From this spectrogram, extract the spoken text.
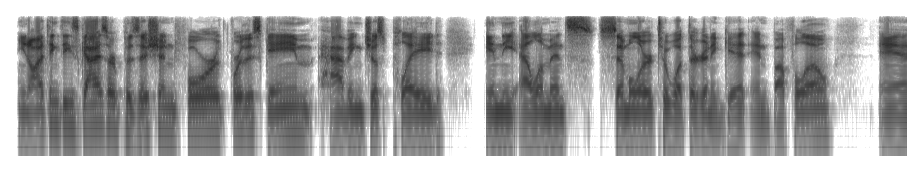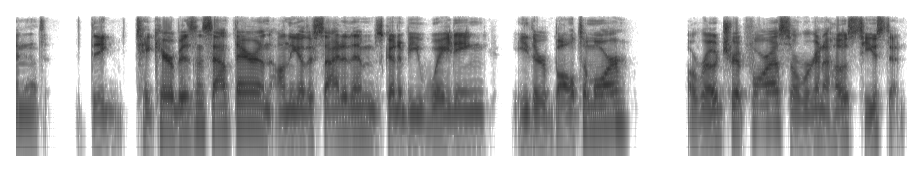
you know, I think these guys are positioned for for this game, having just played in the elements similar to what they're going to get in Buffalo, and yeah. They take care of business out there. And on the other side of them is going to be waiting either Baltimore, a road trip for us, or we're going to host Houston.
